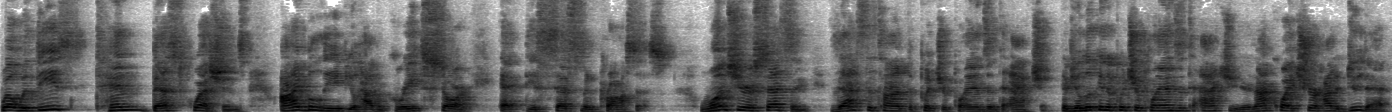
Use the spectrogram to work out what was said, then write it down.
Well, with these 10 best questions, I believe you'll have a great start at the assessment process. Once you're assessing, that's the time to put your plans into action. If you're looking to put your plans into action, you're not quite sure how to do that,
